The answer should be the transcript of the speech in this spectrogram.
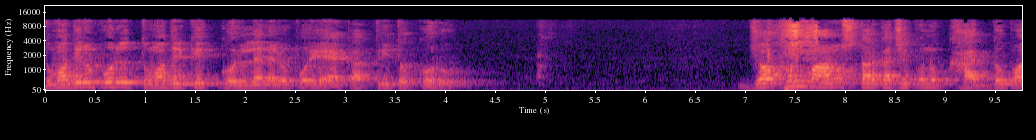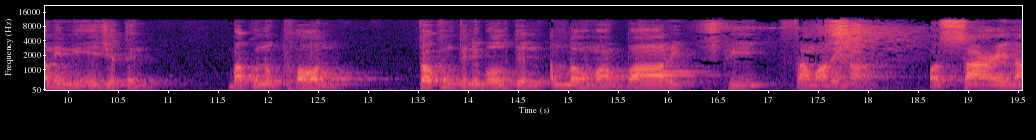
তোমাদের উপরে, তোমাদেরকে কল্যাণের উপরে একাত্রিত করুক। যখন মানুষ তার কাছে কোনো খাদ্য পানি নিয়ে যেতেন বা কোনো ফল, তখন তিনি বলতেন আল্লাহমা বারিক ফি সামারেনা অসায়না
